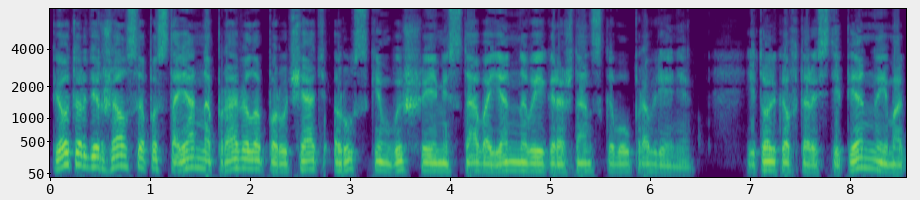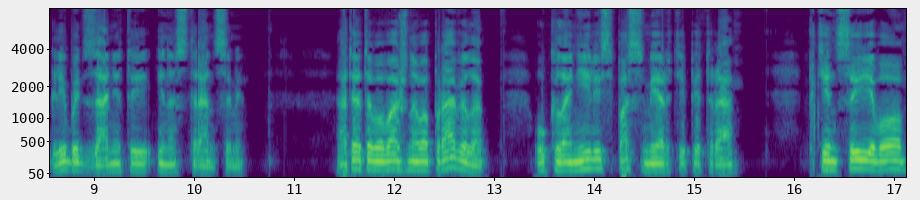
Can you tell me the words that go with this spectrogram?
Петр держался постоянно правила поручать русским высшие места военного и гражданского управления, и только второстепенные могли быть заняты иностранцами. От этого важного правила уклонились по смерти Петра. Птенцы его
